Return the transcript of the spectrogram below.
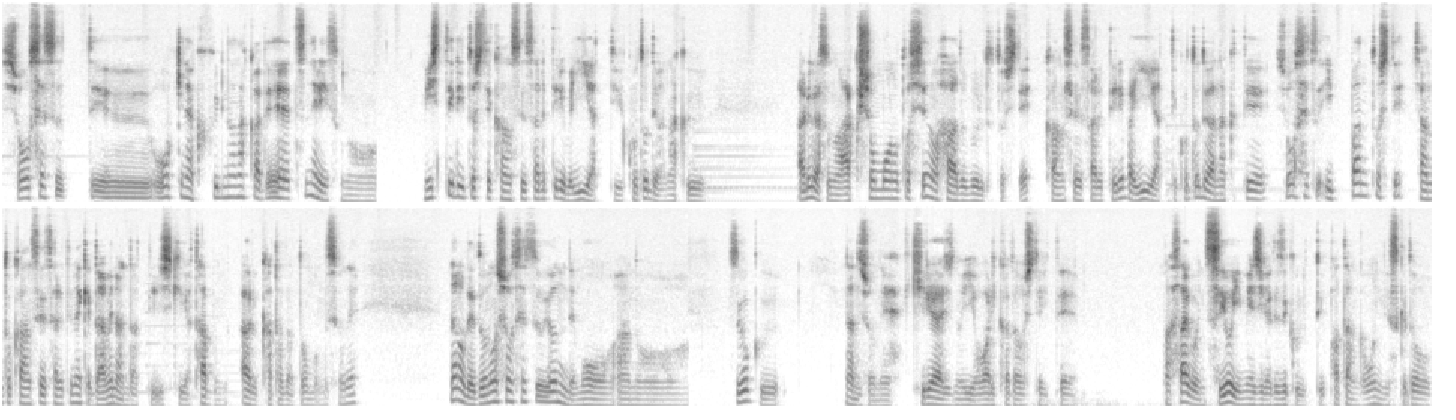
小説っていう大きなくくりの中で常にそのミステリーとして完成されていればいいやっていうことではなく、あるいはそのアクションものとしてのハードボイルドとして完成されていればいいやってことではなくて、小説一般としてちゃんと完成されてなきゃダメなんだっていう意識が多分ある方だと思うんですよね。なので、どの小説を読んでも、あの、すごく、なんでしょうね、切れ味のいい終わり方をしていて、まあ、最後に強いイメージが出てくるっていうパターンが多いんですけど、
